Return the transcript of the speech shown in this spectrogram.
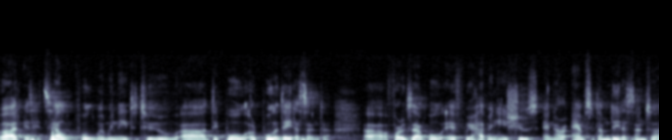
but it, it's helpful when we need to uh, depull or pull a data center. Uh, for example, if we're having issues in our Amsterdam data center,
